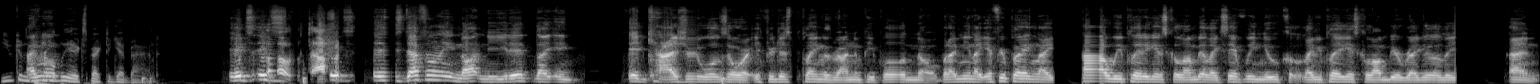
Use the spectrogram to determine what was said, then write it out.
you can I mean- probably expect to get banned. It's it's Oh, definitely. it's it's definitely not needed like in in casuals or if you're just playing with random people no but i mean like if you're playing like how we played against colombia like say if we knew like we played against colombia regularly and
